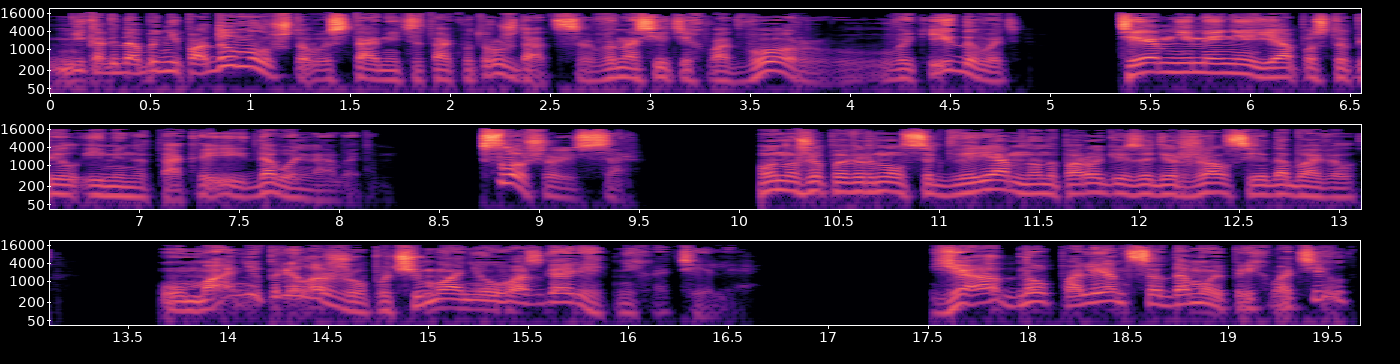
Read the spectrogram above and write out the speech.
никогда бы не подумал, что вы станете так утруждаться, выносить их во двор, выкидывать. Тем не менее, я поступил именно так и довольна об этом. Слушаюсь, сэр. Он уже повернулся к дверям, но на пороге задержался и добавил. «Ума не приложу, почему они у вас гореть не хотели? Я одно поленце домой прихватил,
